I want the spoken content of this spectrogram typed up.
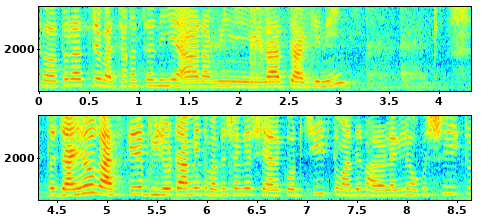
তো অত রাত্রে বাচ্চা কাচ্চা নিয়ে আর আমি রাত জাগিনি। তো যাই হোক, আজকে ভিডিওটা আমি তোমাদের সঙ্গে শেয়ার করছি। তোমাদের ভালো লাগলে অবশ্যই একটু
